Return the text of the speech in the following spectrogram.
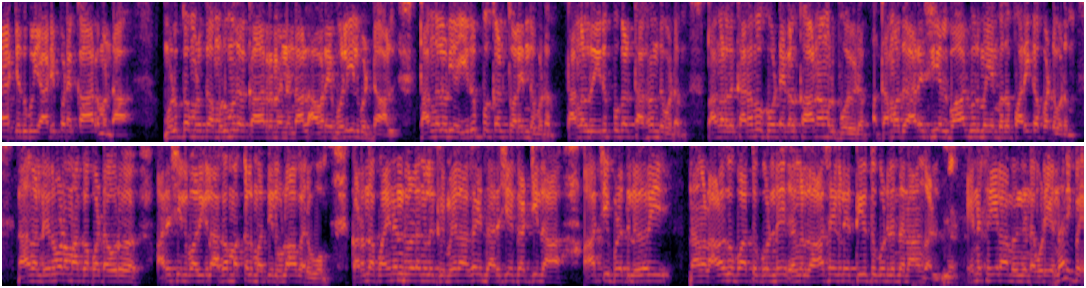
இதுக்குரிய அடிப்படை காரணம்டா முழுக்க முழுக்க முழுமுதல் காரணம் என்னென்றால் அவரை வெளியில் விட்டால் தங்களுடைய இருப்புகள் தொலைந்துவிடும். தங்களது இருப்புகள் தகர்ந்துவிடும். தங்களது கனவு கோட்டைகள் காணாமல் போய்விடும். தமது அரசியல் வாழ்வுரிமை என்பது பறிக்கப்பட்டுவிடும். நாங்கள் நிறுவனமாக்கப்பட்ட ஒரு அரசியல்வாதிகளாக மக்கள் மத்தியில் உலா வருவோம். கடந்த பதினைந்து வருடங்களுக்கு மேலாக இந்த அரசியல் கட்சியில் ஆட்சி படத்தில் ஏறி நாங்கள் அழகு பார்த்துக் கொண்டு எங்களது ஆசைகளை தீர்த்துக் கொண்டிருந்த நாங்கள் என்ன செய்யலாம் என்கின்ற முடியும் தான் இப்ப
